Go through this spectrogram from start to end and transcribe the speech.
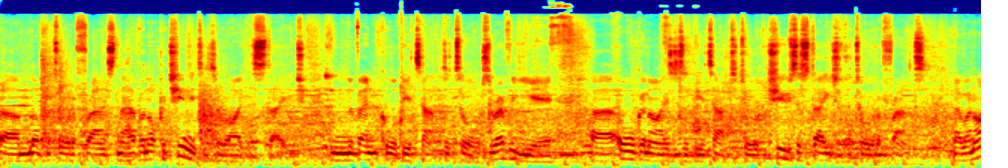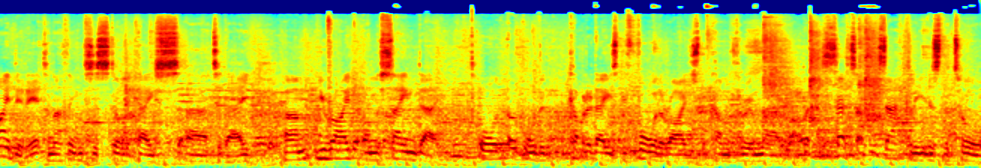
um, love the Tour de France and they have an opportunity to ride the stage in an event called the Etape du Tour. So every year, uh, organisers of the Etape du Tour choose a stage of the Tour de France. Now, when I did it, and I think this is still the case uh, today, um, you ride it on the same day or, or the couple of days before the riders will come through and ride. But it's set up exactly as the Tour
